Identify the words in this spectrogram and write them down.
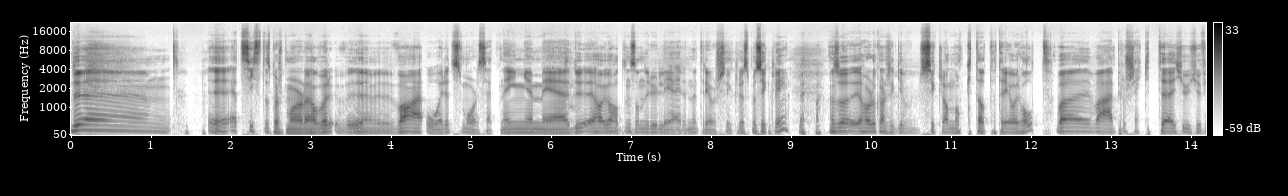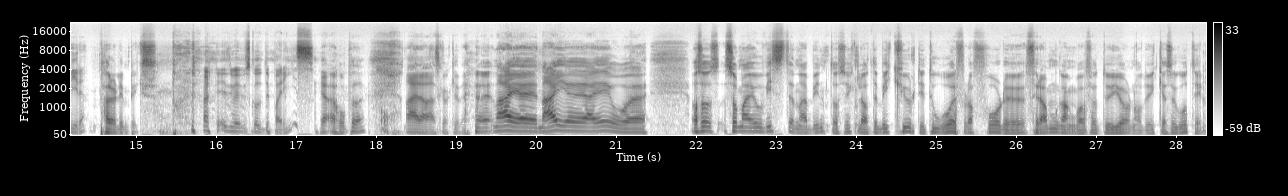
Du, eh, et siste spørsmål, Halvor. Eh, Hva er årets målsetning med Du har jo hatt en sånn rullerende treårssyklus med sykling. Men så har du kanskje ikke sykla nok til at tre år holdt. Hva, hva er prosjektet 2024? Paralympics. Skal du til Paris? Ja, jeg håper det. Nei da, jeg skal ikke det. Nei, eh, nei jeg er jo eh, Altså, Som jeg jo visste når jeg begynte å sykle, at det blir kult i to år, for da får du framgang bare for at du gjør noe du ikke er så god til.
